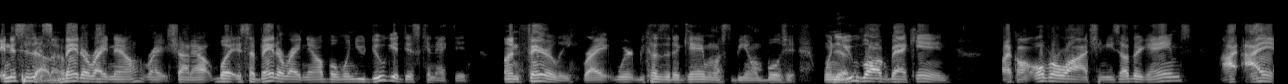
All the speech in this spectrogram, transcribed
and this is Shout a beta right now, right? Shout out, but it's a beta right now. But when you do get disconnected unfairly, right, where because of the game wants to be on bullshit, when Yeah. you log back in, like on Overwatch and these other games, I, I,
